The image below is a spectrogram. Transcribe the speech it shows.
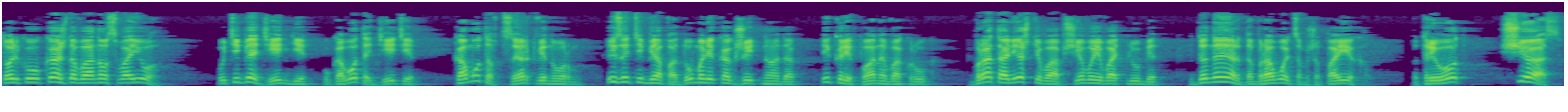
Только у каждого оно свое. У тебя деньги, у кого-то дети, кому-то в церкви норм. И за тебя подумали, как жить надо, и карифаны вокруг. Брат Олежки вообще воевать любит. В ДНР добровольцем же поехал. Патриот? Сейчас.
